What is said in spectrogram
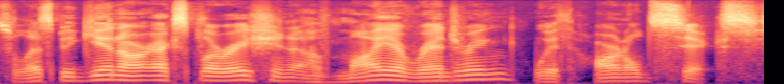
so let's begin our exploration of Maya rendering with Arnold 6.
